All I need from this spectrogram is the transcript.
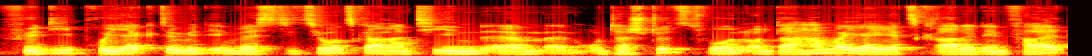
für die Projekte mit Investitionsgarantien ähm, ähm, unterstützt wurden. Und da haben wir ja jetzt gerade den Fall.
